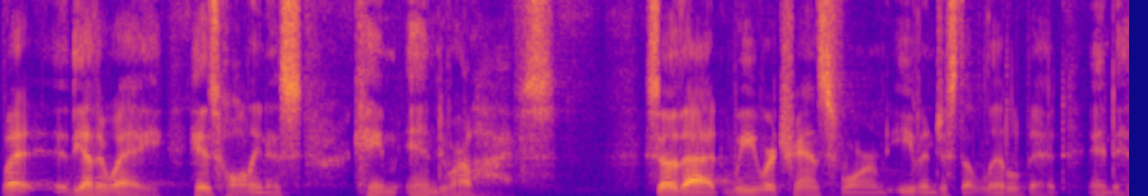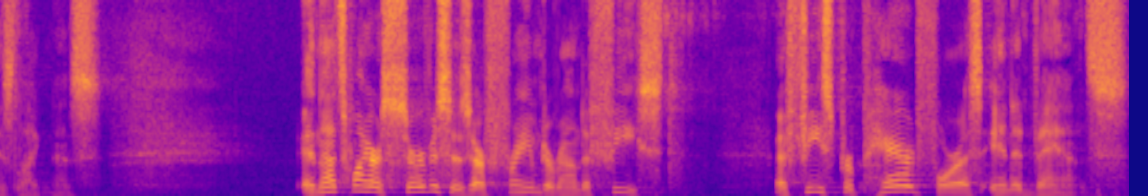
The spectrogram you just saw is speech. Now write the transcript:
but the other way. His holiness came into our lives so that we were transformed even just a little bit into his likeness. And that's why our services are framed around a feast, a feast prepared for us in advance.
